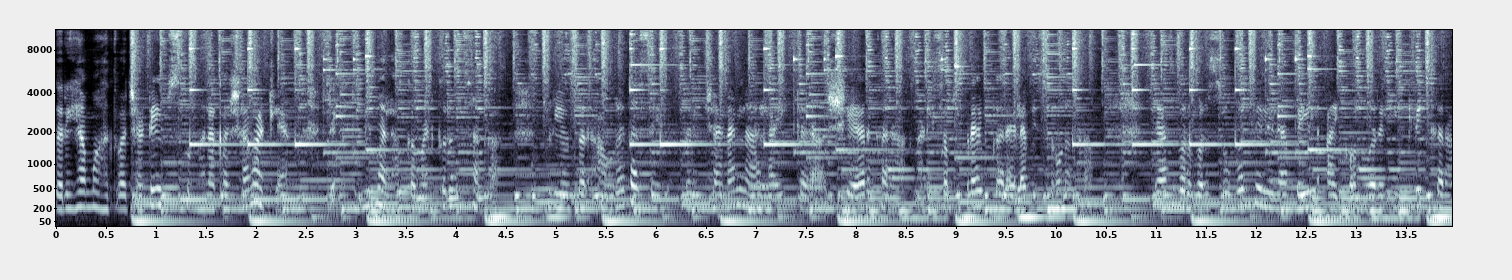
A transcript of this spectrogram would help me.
तर ह्या महत्त्वाच्या टिप्स तुम्हाला कशा वाटल्या ते तुम्ही मला कमेंट करून सांगा. व्हिडिओ जर आवडत असेल तर चॅनलला लाईक करा शेअर करा आणि सबस्क्राईब करायला विसरू नका. सोबत दिलेल्या बेल आयकॉनवरही क्लिक करा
